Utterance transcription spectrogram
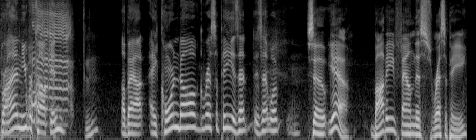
Brian, you were talking Mm-hmm. about a corn dog recipe. Is that is that what? So yeah, Bobby found this recipe,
